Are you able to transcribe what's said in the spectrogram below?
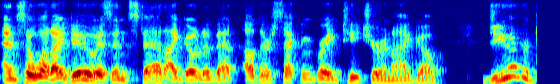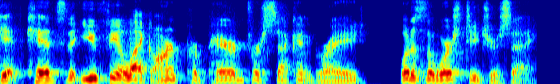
And so what I do is instead I go to that other second grade teacher and I go, Do you ever get kids that you feel like aren't prepared for second grade? What does the worst teacher say?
